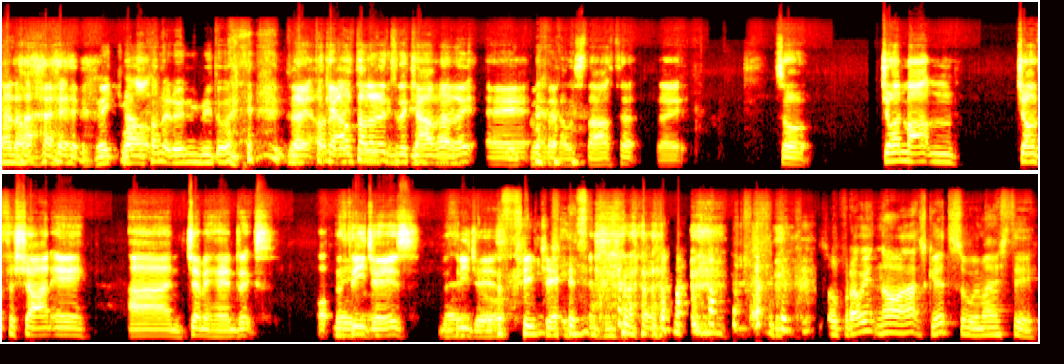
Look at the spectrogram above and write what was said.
I know. right, Cam, Well- turn it around and we don't. right, okay, I'll turn it into the camera, Aye. right? Uh, Right, go and then I'll start it. Right. So, John Martyn, John Frusciante, and Jimi Hendrix. Oh, the There you three go. J's. The three you. J's. Three J's. So brilliant. No, that's good. So we managed to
